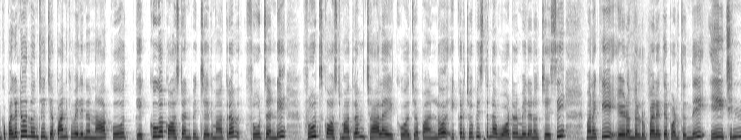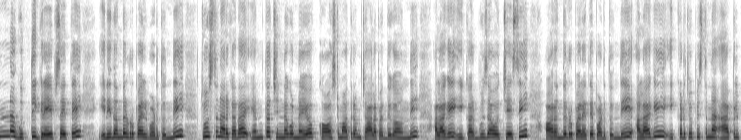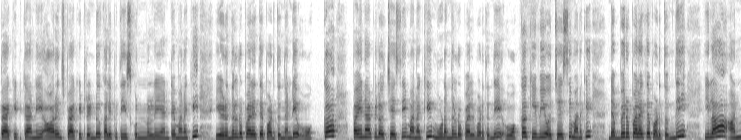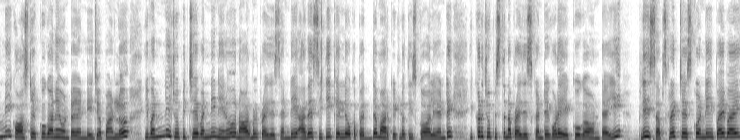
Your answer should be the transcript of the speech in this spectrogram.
ఇంకా పల్లెటూరు నుంచి జపాన్కి వెళ్ళిన నాకు ఎక్కువగా కాస్ట్ అనిపించేది మాత్రం ఫ్రూట్స్ అండి. ఫ్రూట్స్ కాస్ట్ మాత్రం చాలా ఎక్కువ జపాన్లో. ఇక్కడ చూపిస్తున్న వాటర్ మిలన్ వచ్చేసి మనకి ఏడు వందల రూపాయలు అయితే పడుతుంది. ఈ చిన్న గుత్తి గ్రేప్స్ అయితే ఎనిమిది వందల రూపాయలు పడుతుంది. చూస్తున్నారు కదా ఎంత చిన్నగా ఉన్నాయో కాస్ట్ మాత్రం చాలా పెద్దగా ఉంది. అలాగే ఈ కర్బూజా వచ్చేసి ఆరు వందల రూపాయలు అయితే పడుతుంది. అలాగే ఇక్కడ చూపిస్తున్న యాపిల్ ప్యాకెట్ కానీ ఆరెంజ్ ప్యాకెట్ రెండు కలిపి తీసుకున్నాయి అంటే మనకి ఏడు వందల రూపాయలు అయితే పడుతుందండి. ఒక్క పైనాపిల్ వచ్చేసి మనకి మూడు వందల రూపాయలు పడుతుంది. ఒక్క కివీ వచ్చేసి మనకి డెబ్బై రూపాయలు అయితే పడుతుంది. ఇలా అన్నీ కాస్ట్ ఎక్కువగానే ఉంటాయండి జపాన్లో. ఇవన్నీ చూపించేవన్నీ నేను నార్మల్ ప్రైజెస్ అండి. అదే సిటీకి వెళ్ళి ఒక పెద్ద మార్కెట్లో తీసుకోవాలి అంటే ఇక్కడ చూపిస్తున్న ప్రైజెస్ కంటే కూడా ఎక్కువగా ఉంటాయి. ప్లీజ్ సబ్స్క్రైబ్ చేసుకోండి. Bye bye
